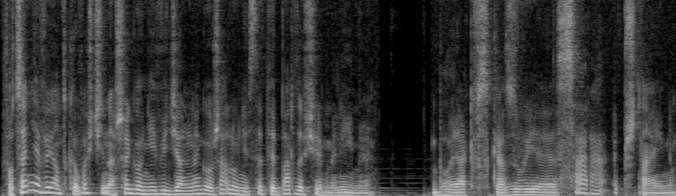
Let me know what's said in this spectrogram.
W ocenie wyjątkowości naszego niewidzialnego żalu niestety bardzo się mylimy, bo jak wskazuje Sara Epstein,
